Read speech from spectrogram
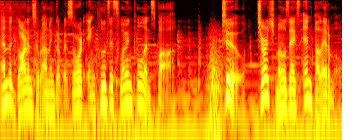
and the garden surrounding the resort includes a swimming pool and spa. 2. Church mosaics in Palermo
